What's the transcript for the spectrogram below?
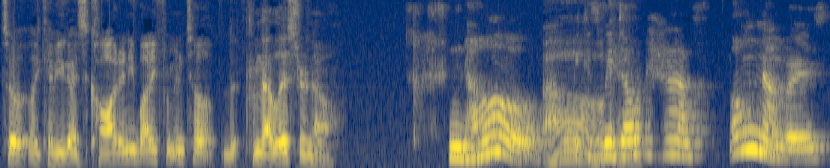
So, like, have you guys called anybody from Intel th- from that list or no? No, Oh, because we don't have phone numbers,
